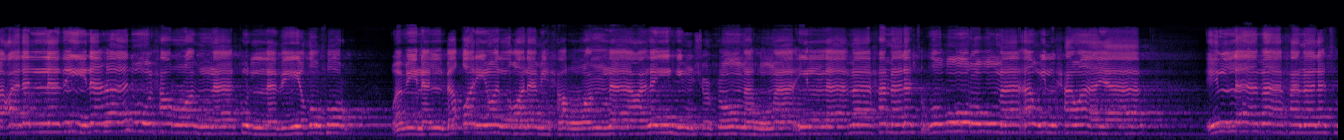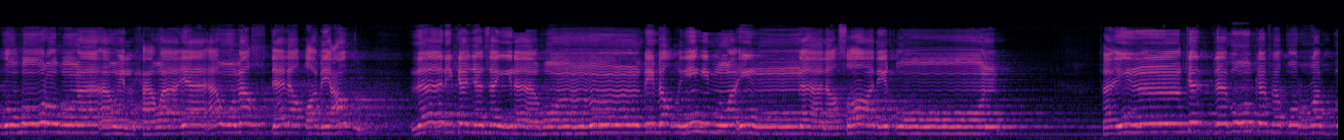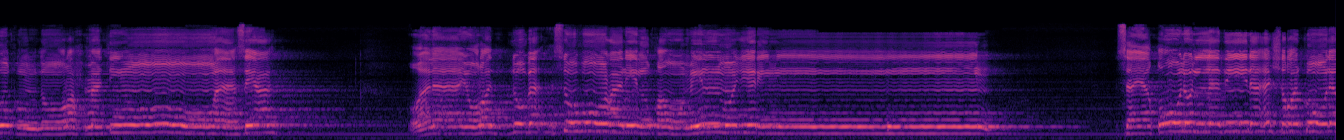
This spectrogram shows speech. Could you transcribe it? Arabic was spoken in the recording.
وعلى الذين هادوا حرمنا كل ذي ظفر ومن البقر والغنم حرمنا عليهم شحومهما إلا ما حملت ظهورهما أو الحوايا إلا ما حملت ظهورهما أو الحوايا أو ما اختلط بعظم ذلك جزيناهم ببغيهم وإنا لصادقون. فإن فقل ربكم ذو رحمة واسعة ولا يرد بأسه عن القوم المجرمين. سيقول الذين أشركوا لو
